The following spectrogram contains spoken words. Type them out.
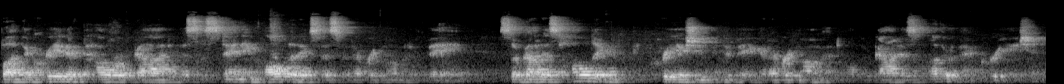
but the creative power of God is sustaining all that exists at every moment of being. So God is holding creation into being at every moment, although God is other than creation.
